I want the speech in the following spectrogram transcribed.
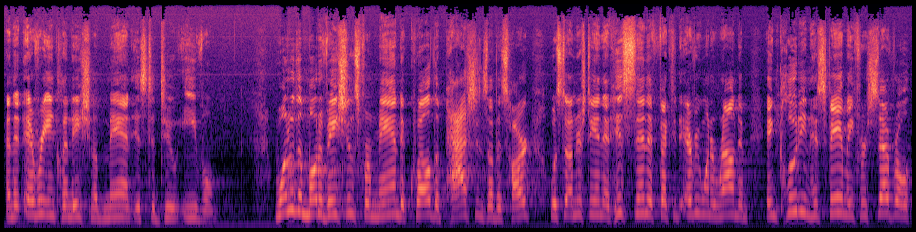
and that every inclination of man is to do evil. One of the motivations for man to quell the passions of his heart was to understand that his sin affected everyone around him, including his family, for several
